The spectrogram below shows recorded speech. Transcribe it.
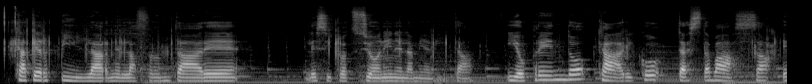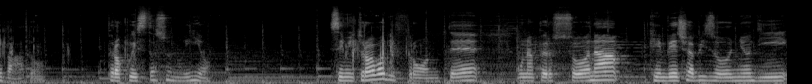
caterpillar nell'affrontare le situazioni nella mia vita. Io prendo, carico, testa bassa e vado. Però questa sono io. Se mi trovo di fronte una persona che invece ha bisogno di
